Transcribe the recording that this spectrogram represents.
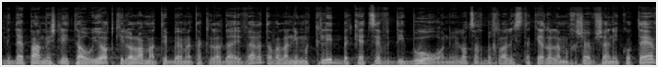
מדי פעם יש לי טעויות, כי לא למדתי באמת הקלדה עיוורת, אבל אני מקליד בקצב דיבור. אני לא צריך בכלל להסתכל על המחשב שאני כותב.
